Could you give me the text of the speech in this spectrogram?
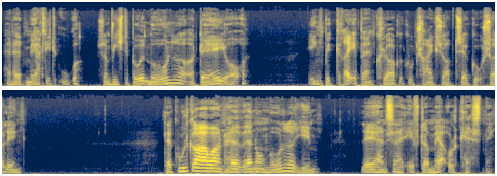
Han havde et mærkeligt ur, som viste både måneder og dage i året. Ingen begreb af en klokke kunne trækkes op til at gå så længe. Da guldgraveren havde været nogle måneder hjemme, lagde han sig efter mærvelkastning.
